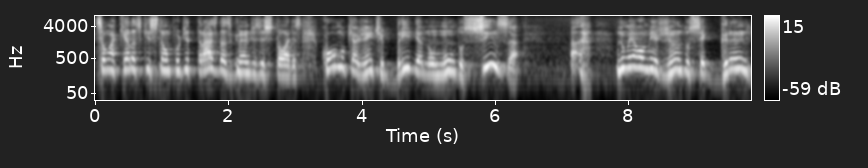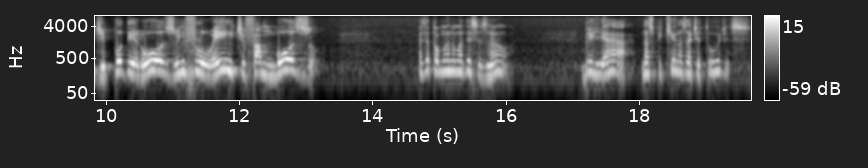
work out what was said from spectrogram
são aquelas que estão por detrás das grandes histórias. Como que a gente brilha num mundo cinza? Ah, não é almejando ser grande, poderoso, influente, famoso, mas é tomando uma decisão. Brilhar nas pequenas atitudes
